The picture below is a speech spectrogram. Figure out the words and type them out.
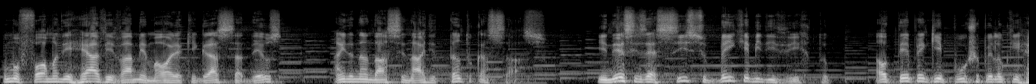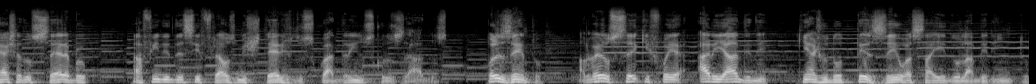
como forma de reavivar a memória que, graças a Deus, ainda não dá sinais de tanto cansaço. E nesse exercício, bem que me divirto, ao tempo em que puxo pelo que resta do cérebro a fim de decifrar os mistérios dos quadrinhos cruzados. Por exemplo, agora eu sei que foi Ariadne quem ajudou Teseu a sair do labirinto,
